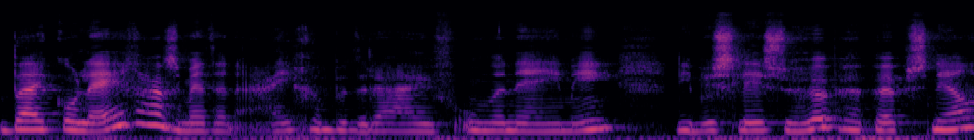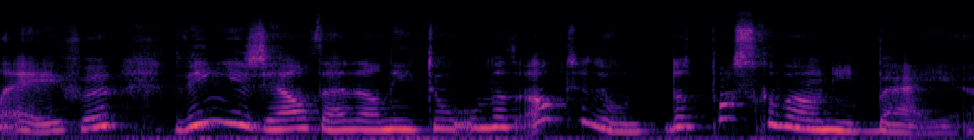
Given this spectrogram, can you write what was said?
bij collega's met een eigen bedrijf, onderneming, die beslissen, hup, hup, hup, snel even. Dwing jezelf daar dan niet toe om dat ook te doen. Dat past gewoon niet bij je.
